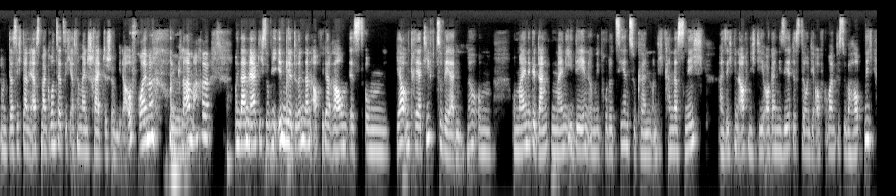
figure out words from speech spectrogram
und dass ich dann erstmal grundsätzlich erstmal meinen Schreibtisch irgendwie da aufräume und mhm. klar mache und dann merke ich so, wie in mir drin dann auch wieder Raum ist, um ja, um kreativ zu werden, ne, um um meine Gedanken, meine Ideen irgendwie produzieren zu können. Und ich kann das nicht. Also ich bin auch nicht die organisierteste und die aufgeräumteste überhaupt nicht.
